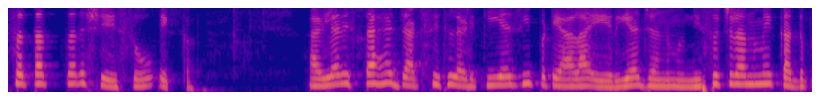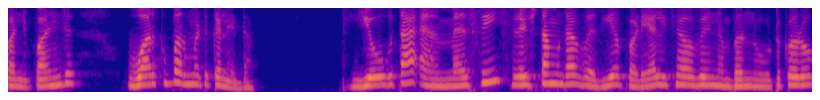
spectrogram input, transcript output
77601 ਅਗਲਾ ਰਿਸ਼ਤਾ ਹੈ ਜੱਟ ਸਿੱਖ ਲੜਕੀ ਹੈ ਜੀ, ਪਟਿਆਲਾ ਏਰੀਆ ਜਨਮ 1994 ਕੱਦ 55 ਵਰਕ ਪਰਮਿਟ ਕੈਨੇਡਾ। ਯੋਗਤਾ ਐਮਐਸਸੀ ਰਿਸ਼ਤਾ ਮੁੰਡਾ ਵਧੀਆ ਪੜਿਆ ਲਿਖਿਆ ਹੋਵੇ ਨੰਬਰ ਨੋਟ ਕਰੋ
